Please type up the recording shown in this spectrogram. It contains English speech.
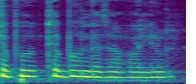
Tebu, tebu ongeza volume.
